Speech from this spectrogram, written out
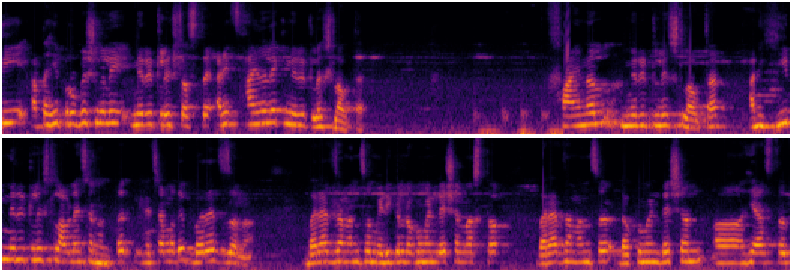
ती आता ही प्रोफेशनली मेरिट लिस्ट असते आणि फायनल एक मेरिट लिस्ट लावतात. फायनल मेरिट लिस्ट लावतात. आणि ही मेरिट लिस्ट लावल्याच्या नंतर ह्याच्यामध्ये बरेच जण बऱ्याच जणांचं मेडिकल डॉक्युमेंटेशन नसतं. बऱ्याच जणांचं डॉक्युमेंटेशन हे असतं.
